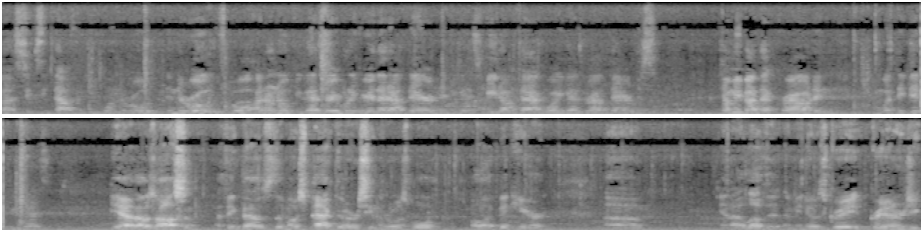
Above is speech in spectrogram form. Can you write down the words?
Uh, 60,000 people in the road in the Rose Bowl. I don't know if you guys are able to hear that out there. Did you guys feed off that while you guys were out there? Just tell me about that crowd and, and what they did for you guys. Yeah, that was awesome. I think that was the most packed I've ever seen the Rose Bowl while I've been here, um, and I loved it. I mean, it was great, great energy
